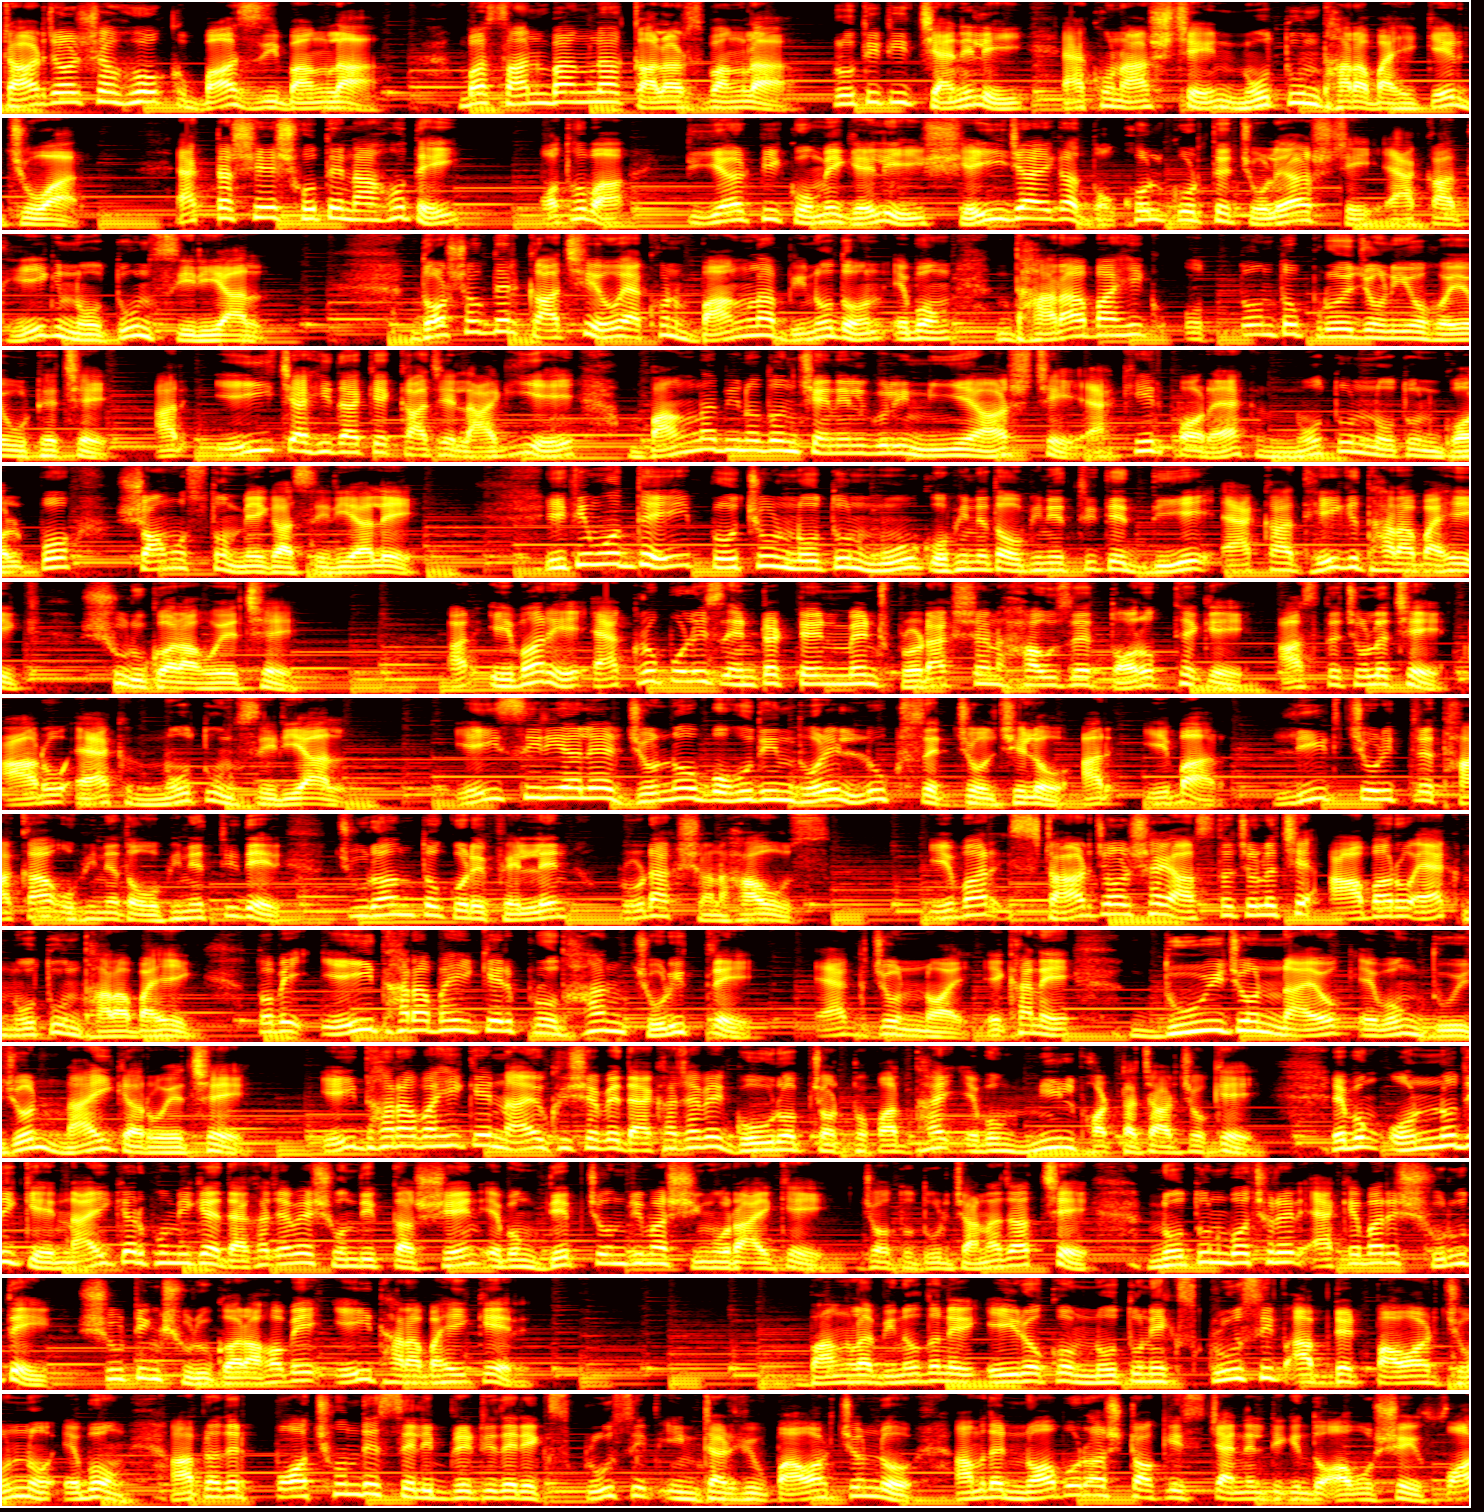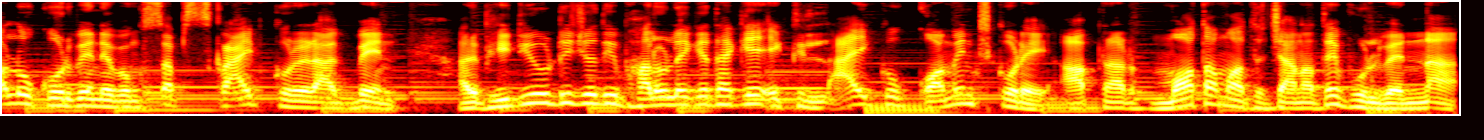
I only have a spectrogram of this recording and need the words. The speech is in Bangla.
স্টার জলসা হোক বা জি বাংলা বা সান বাংলা, কালার্স বাংলা, প্রতিটি চ্যানেলেই এখন আসছে নতুন ধারাবাহিকের জোয়ার। একটা শেষ হতে না হতেই অথবা টিআরপি কমে গেলেই সেই জায়গা দখল করতে চলে আসছে একাধিক নতুন সিরিয়াল। দর্শকদের কাছেও এখন বাংলা বিনোদন এবং ধারাবাহিক অত্যন্ত প্রয়োজনীয় হয়ে উঠেছে। আর এই চাহিদাকে কাজে লাগিয়ে বাংলা বিনোদন চ্যানেলগুলি নিয়ে আসছে একের পর এক নতুন নতুন গল্প সমস্ত মেগা সিরিয়ালে। ইতিমধ্যেই প্রচুর নতুন মুখ অভিনেতা অভিনেত্রীতে দিয়ে একাধিক ধারাবাহিক শুরু করা হয়েছে। আর এবারে অ্যাক্রোপোলিস এন্টারটেনমেন্ট প্রোডাকশন হাউসের তরফ থেকে আসতে চলেছে আরও এক নতুন সিরিয়াল। এই সিরিয়ালের জন্য বহুদিন ধরে লুক সেট চলছিল, আর এবার লিড চরিত্রে থাকা অভিনেতা অভিনেত্রীদের চূড়ান্ত করে ফেললেন প্রোডাকশন হাউস। এবার স্টার জলসায় আসতে চলেছে আবারও এক নতুন ধারাবাহিক, তবে এই ধারাবাহিকের প্রধান চরিত্রে একজন নয়, এখানে দুইজন নায়ক এবং দুইজন নায়িকা রয়েছে। এই ধারাবাহিকে নায়ক হিসেবে দেখা যাবে গৌরব চট্টোপাধ্যায় এবং নীল ভট্টাচার্যকে। এবং অন্যদিকে নায়িকার ভূমিকায় দেখা যাবে সন্দীপ্তা সেন এবং দেবচন্দ্রিমা সিংহ রায়কে। যতদূর জানা যাচ্ছে, নতুন বছরের একেবারে শুরুতেই শুটিং শুরু করা হবে এই ধারাবাহিকের। বাংলা বিনোদনের এই রকম নতুন এক্সক্লুসিভ আপডেট পাওয়ার জন্য এবং আপনাদের পছন্দের সেলিব্রিটিদের এক্সক্লুসিভ ইন্টারভিউ পাওয়ার জন্য আমাদের নবরস টকিস চ্যানেলটি কিন্তু অবশ্যই ফলো করবেন এবং সাবস্ক্রাইব করে রাখবেন। আর ভিডিওটি যদি ভালো লেগে থাকে, একটি লাইক ও কমেন্ট করে আপনার মতামত জানাতে ভুলবেন না।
